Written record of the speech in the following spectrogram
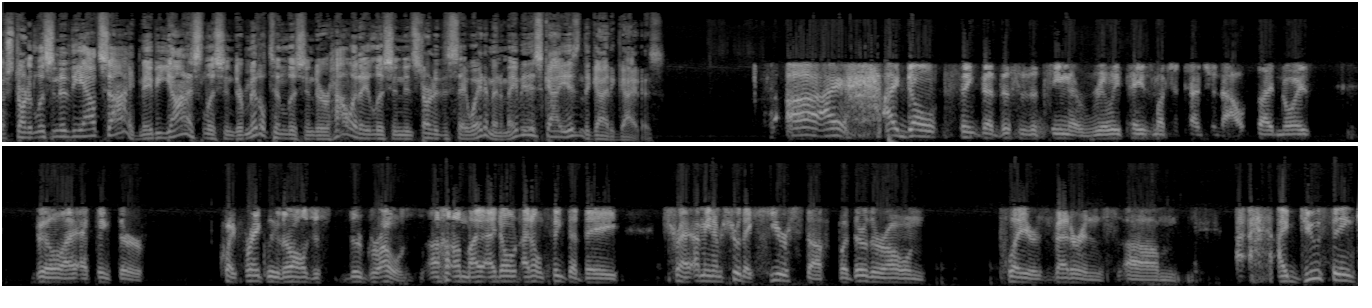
started listening to the outside. Maybe Giannis listened, or Middleton listened, or Holiday listened, and started to say, "Wait a minute, maybe this guy isn't the guy to guide us." Uh, I I don't think that this is a team that really pays much attention to outside noise. Bill, I, I think they're quite frankly they're all just they're grown. Um, I, I don't I don't think that they try. I mean, I'm sure they hear stuff, but they're their own players, veterans. Um, I, I do think,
